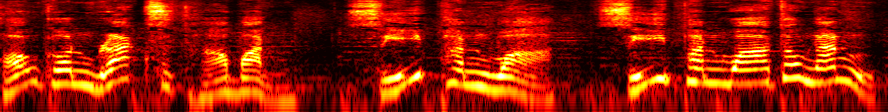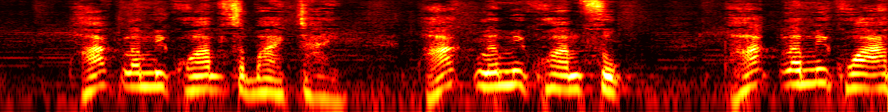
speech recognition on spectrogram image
ของคนรักสถาบัน สีพันวา สีพันวาเท่านั้น พักแล้วมีความสบายใจ พักแล้วมีความสุข พักแล้วมีความ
